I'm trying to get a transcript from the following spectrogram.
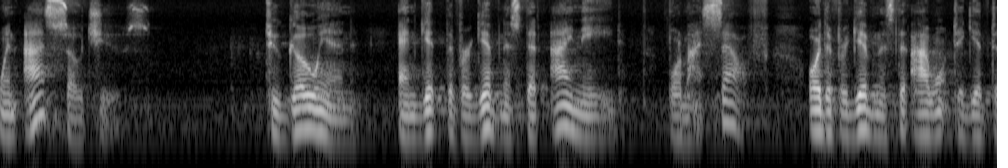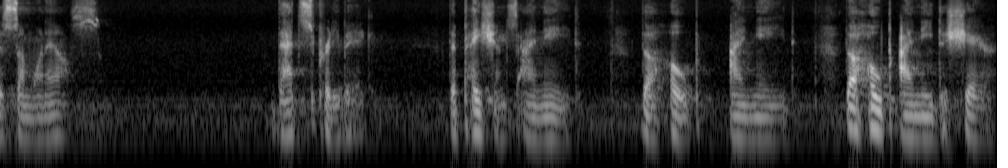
when I so choose to go in and get the forgiveness that I need for myself or the forgiveness that I want to give to someone else. That's pretty big. The patience I need, the hope I need, the hope I need to share.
